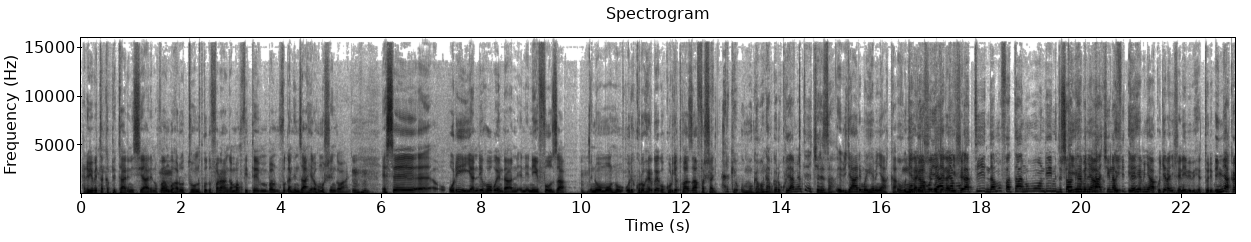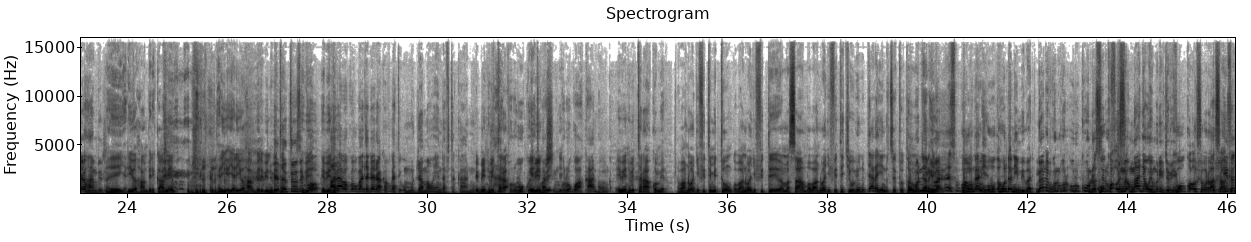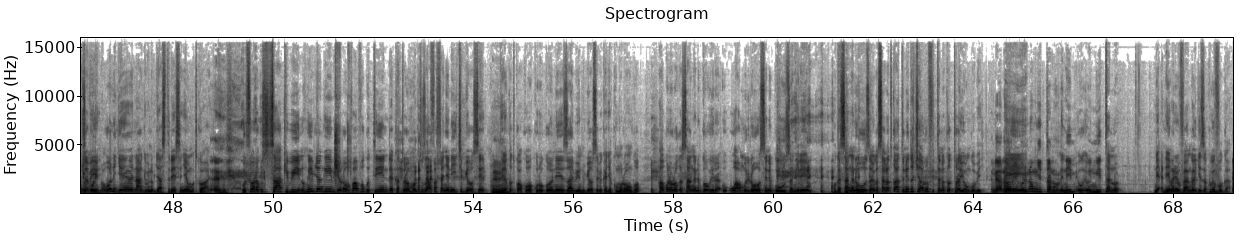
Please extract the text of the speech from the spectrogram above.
hari ibyo bita kapitali inisiyare ni ukuvuga ngo hari utuntu tw'udufaranga mba mfite mvuga nti nzaheraho umushinga wanjye. Ese eh, uriya ndiho wenda ni- ni- nifuza ni umuntu uri ku ruhe rwego ku buryo twazafashanya? Ariko umugabo ntabwo ari ukuyamya atekereza. Byari muri ihe myaka umugabo ugereranyije avuga ati ndamufata n'ubundi nidushaka nta kintu afite. Iyihe myaka ugereranyije n'ibi bihe turimo? Imyaka yo hambere. Eh, yari iyo hambere ka memu yari iyo hambere ibintu ibyo bita tuzi ko hari abakobwa bajyaga rero bakavuga ati umujama wenda afite akantu. Ibintu bitara- yakora ubukwe twashinga urugo akantunga. Ibintu bitarakomera. Abantu bagifite imitungo abantu bagifite amasambu abantu bagifite iki ubu ibintu byarahindutse tutari Ubu ni imibare, none se ubwo mugani? ubu gahunda ni imibare none ubwo urukundo se rufite umwanya we muri ibyo bintu. kuko ushobora gushaka Batubwizanye ibyo bintu. Ubundi ngewe ntabwo ibintu bya siteresi ngewe mu mutwe wanjye ushobora gushaka ibintu nk'ibyo ngibyo urumva avuga uti reka turebe umuntu tuzafashanya n'iki byose. Dore ko twakubaka urugo neza ibintu byose bikajya ku murongo. Ahubwo noneho ugasanga ni bwo wa muriro wose ni bwo wuzanye rero. Ugasanga niwo wuzanye ugasanga twa tundi duke wari ufite natwo turayongobeye noneho uri- Eh, uri no mu itanura mu niba ari ruvanga wigeze kubivuga?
